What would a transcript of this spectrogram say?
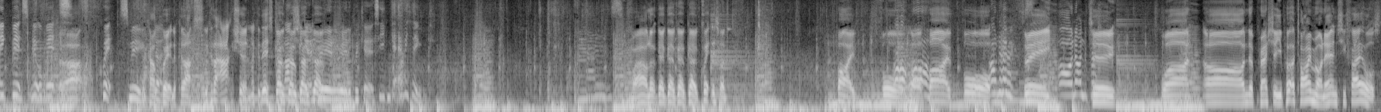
Big bits, little bits, Look at that. quick, smooth. Look how done. quick. Look at that. Look at that action. Look at this. Go, go, go, go. Really, really quick here. So you can get everything. Wow, look, go, go, go, go. Quick, this one. Five, four, Oh, oh, oh. five, four, Oh no! three, Oh, not under pressure. two, one. Oh, under pressure. You put a timer on it and she fails.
